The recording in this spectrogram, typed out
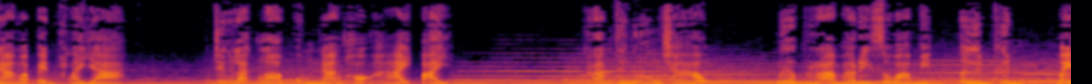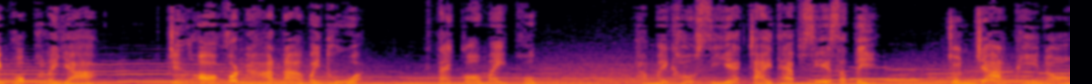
นางมาเป็นภรรยา จึงลักลอบอุ้มนางเหาะหายไป ครั้นถึงรุ่งเช้า เมื่อพราหมหริสวามินตื่นขึ้นไม่พบภรรยา จึงออกค้นหานางไปทั่ว แต่ก็ไม่พบ ทำให้เขาเสียใจแทบเสียสติ จนญาติพี่น้อง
